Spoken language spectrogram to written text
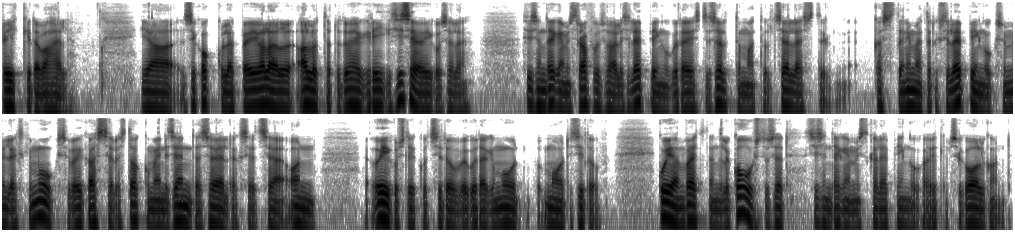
riikide vahel ja see kokkulepe ei ole allutatud ühegi riigi siseõigusele, siis on tegemist rahvusvahelise lepinguga täiesti sõltumatult sellest, kas seda nimetatakse lepinguks või millekski muuks või kas selles dokumendis endas öeldakse, et see on õiguslikult siduv või kuidagi muud moodi siduv. kui on võetud endale kohustused, siis on tegemist ka lepinguga, ütleb see koolkond.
